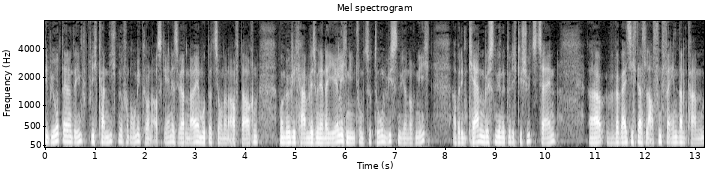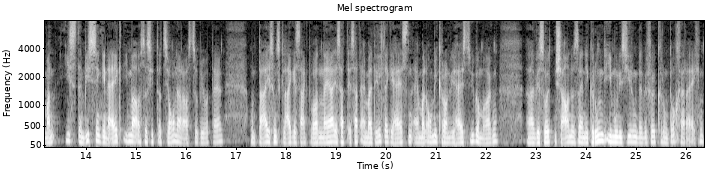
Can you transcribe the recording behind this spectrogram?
die Beurteilung der Impfpflicht kann nicht nur von Omikron ausgehen. Es werden neue Mutationen auftauchen. Womöglich haben wir es mit einer jährlichen Impfung zu tun, wissen wir noch nicht. Aber im Kern müssen wir natürlich geschützt sein äh, weil sich das laufend verändern kann. Man ist ein bisschen geneigt, immer aus der Situation heraus zu beurteilen. Und da ist uns klar gesagt worden, naja, es hat, es hat einmal Delta geheißen, einmal Omikron, wie heißt es übermorgen? Äh, wir sollten schauen, dass wir eine Grundimmunisierung der Bevölkerung doch erreichen.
